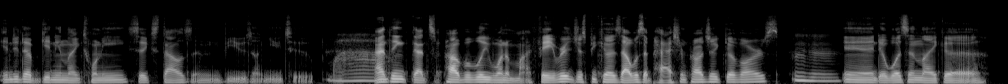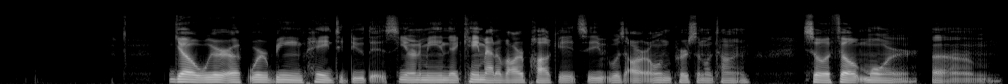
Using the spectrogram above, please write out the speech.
ended up getting like 26,000 views on YouTube. Wow. I think that's probably one of my favorite just because that was a passion project of ours hmm and it wasn't like a yo we're uh, we're being paid to do this. You know what I mean? It came out of our pockets. It was our own personal time. So it felt more um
